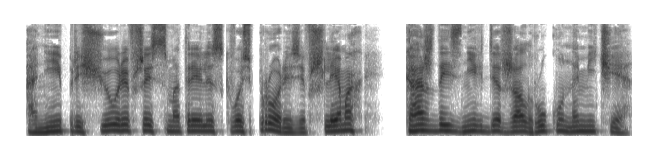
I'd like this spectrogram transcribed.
Они, прищурившись, смотрели сквозь прорези в шлемах, каждый из них держал руку на мече.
